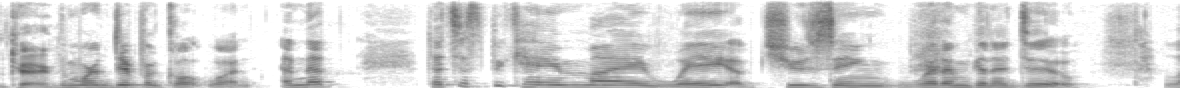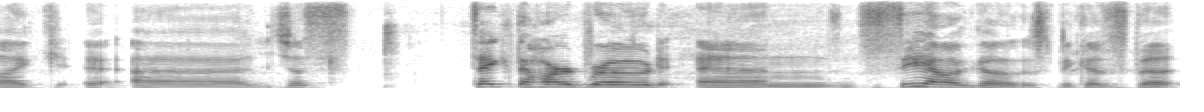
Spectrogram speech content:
okay the more difficult one. And that that just became my way of choosing what I'm going to do. Like uh, just take the hard road and see how it goes because the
